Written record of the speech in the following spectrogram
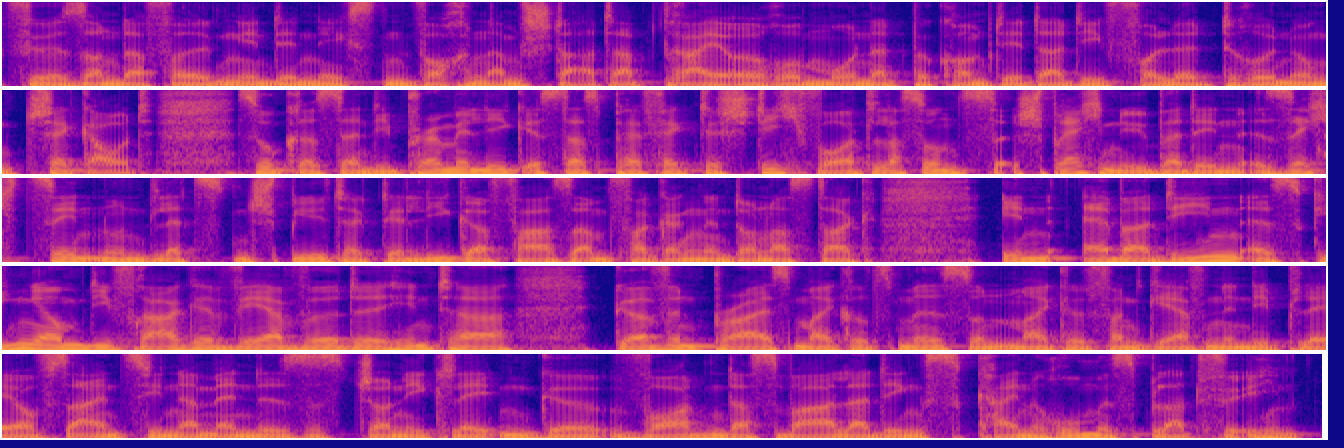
für Sonderfolgen in den nächsten Wochen am Start. Ab 3 Euro im Monat bekommt ihr da die volle Dröhnung Checkout. So, Christian, die Premier League ist das perfekte Stichwort. Lass uns sprechen über den 16 16. und letzten Spieltag der Ligaphase am vergangenen Donnerstag in Aberdeen. Es ging ja um die Frage, wer würde hinter Gervin Price, Michael Smith und Michael van Gerven in die Playoffs einziehen. Am Ende ist es Johnny Clayton geworden. Das war allerdings kein Ruhmesblatt für ihn.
